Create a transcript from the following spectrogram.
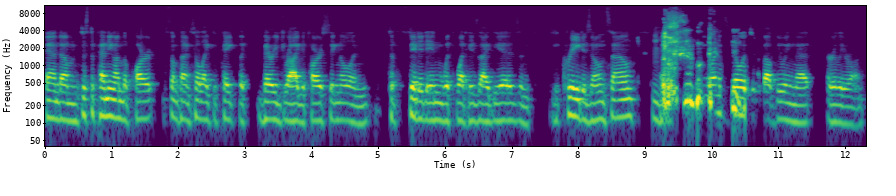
And um, just depending on the part, sometimes he'll like to take the very dry guitar signal and to fit it in with what his idea is and he create his own sound. Mhm. And we weren't diligent about doing that earlier on.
